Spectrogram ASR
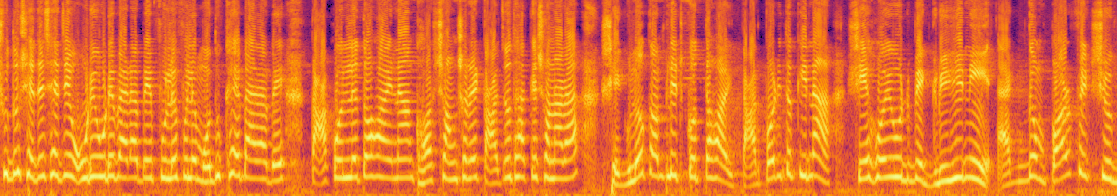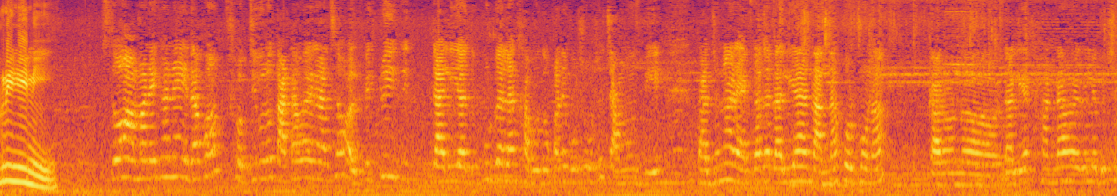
শুধু সেজে সেজে উড়ে উড়ে বেড়াবে, ফুলে ফুলে মধু খেয়ে বেড়াবে, তা করলে তো হয় না, ঘর সংসারের কাজও থাকে সোনারা, সেগুলো কমপ্লিট করতে হয়। তারপরই তো কি না, সে হয়ে উঠবে গৃহিণী, একদম পারফেক্ট সুগৃহিণী। তো আমার এখানে এরকম সবজিগুলো কাটা হয়ে গেছে। অল্প একটুই ডালিয়া, দুপুরবেলা খাব দোকানে বসে বসে চামচ দিয়ে। তার জন্য আর এক গাদা ডালিয়া রান্না করব না। কারণ ডালিয়া ঠান্ডা হয়ে গেলে বেশি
